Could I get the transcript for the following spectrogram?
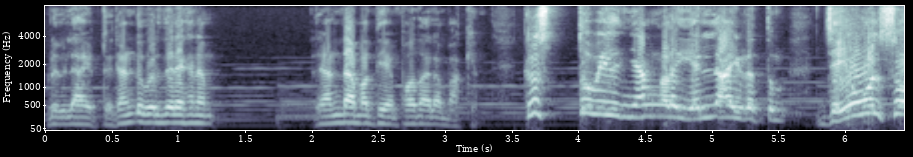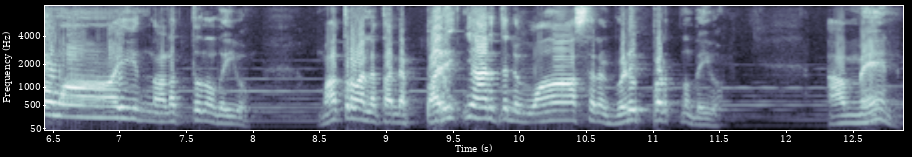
ഒടുവിലായിട്ട് രണ്ട് ലേഖനം രണ്ടാം അധ്യായം പതിനാലാം വാക്യം. ക്രിസ്തുവിൽ ഞങ്ങളെ എല്ലായിടത്തും ജയോത്സവമായി നടത്തുന്ന ദൈവം മാത്രമല്ല തന്റെ പരിജ്ഞാനത്തിന്റെ വാസന വെളിപ്പെടുത്തുന്ന ദൈവം. അമേൻ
